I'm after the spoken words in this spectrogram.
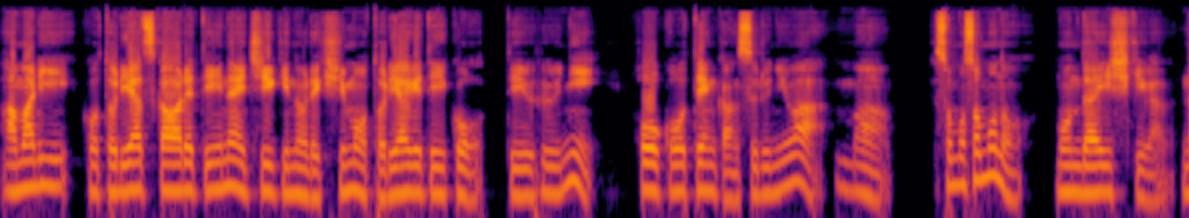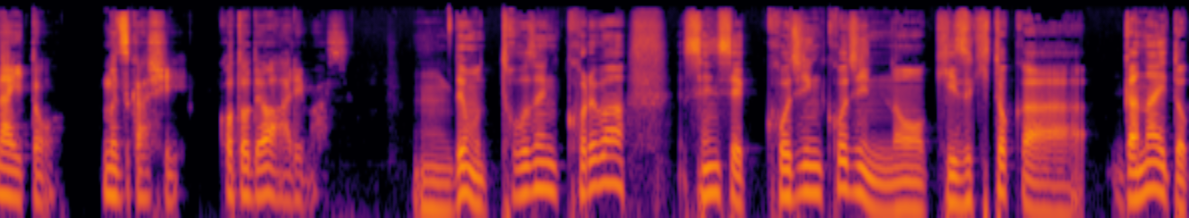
あまりこう取り扱われていない地域の歴史も取り上げていこうっていう風に方向転換するには、まあ、そもそもの問題意識がないと難しい。ことではあります。うん、でも当然これは先生個人個人の気づきとかがないと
